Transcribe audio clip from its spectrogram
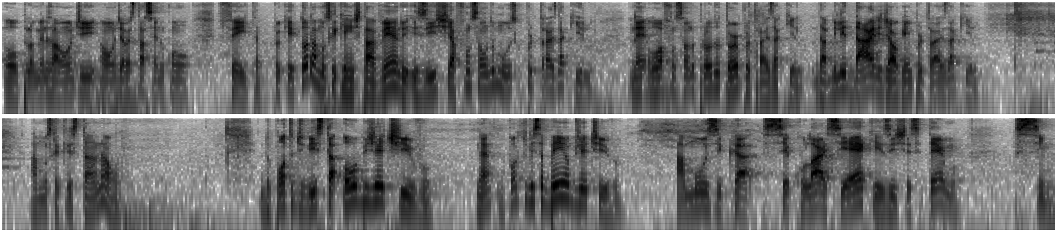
ou pelo menos aonde, onde ela está sendo com, feita. Porque toda música que a gente está vendo, existe a função do músico por trás daquilo. Né? Ou a função do produtor por trás daquilo. Da habilidade de alguém por trás daquilo. A música cristã, não do ponto de vista objetivo, né? do ponto de vista bem objetivo, a música secular, se é que existe esse termo, sim,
